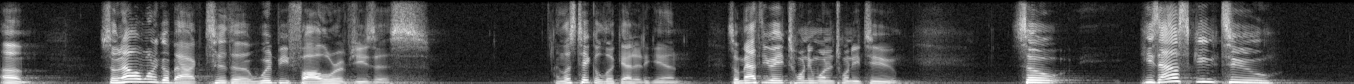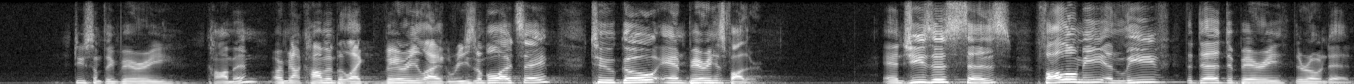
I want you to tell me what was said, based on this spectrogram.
Um, so now I want to go back to the would be follower of Jesus. And let's take a look at it again. So, Matthew 8, 21 and 22. So, he's asking to do something very common, or not common, but like very like reasonable, I'd say, to go and bury his father. And Jesus says, Follow me and leave the dead to bury their own dead.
